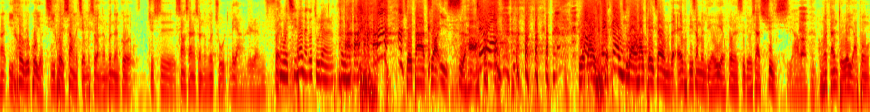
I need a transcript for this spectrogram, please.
那以后如果有机会上了节目之后，能不能够就是上山的时候能够煮两人份对？我期待能够煮两人份。所以大家知道意思哈。结果 如果大家知道的话，可以在我们的 FB 上面留言，或者是留下讯息，好吧？我们会单独为亚蹦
